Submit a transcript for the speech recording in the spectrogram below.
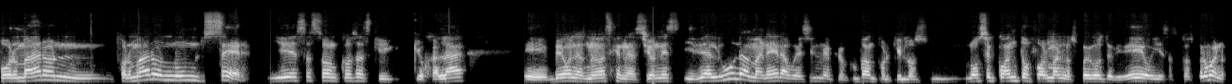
formaron, formaron un ser y esas son cosas que, que ojalá eh, veo en las nuevas generaciones y de alguna manera, voy a decir, me preocupan porque los, no sé cuánto forman los juegos de video y esas cosas, pero bueno,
